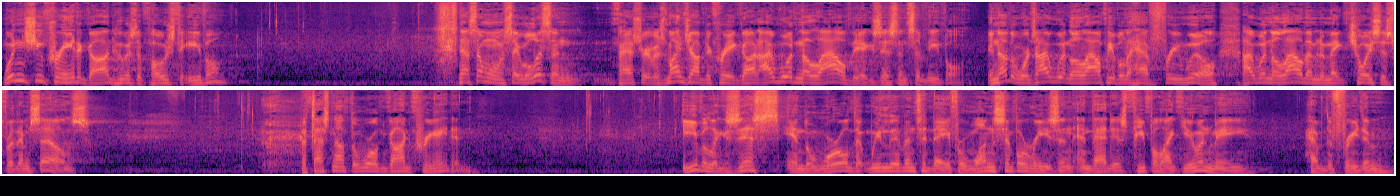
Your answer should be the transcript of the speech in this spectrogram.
wouldn't you create a God who is opposed to evil? Now, someone will say, well, listen, Pastor, if it was my job to create God, I wouldn't allow the existence of evil. In other words, I wouldn't allow people to have free will, I wouldn't allow them to make choices for themselves. But that's not the world God created. Evil exists in the world that we live in today for one simple reason, and that is people like you and me have the freedom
